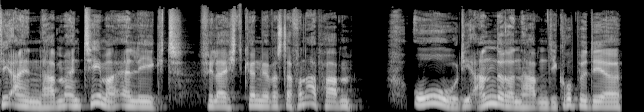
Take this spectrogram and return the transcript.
die einen haben ein Thema erlegt, vielleicht können wir was davon abhaben. Oh, die anderen haben die Gruppe der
